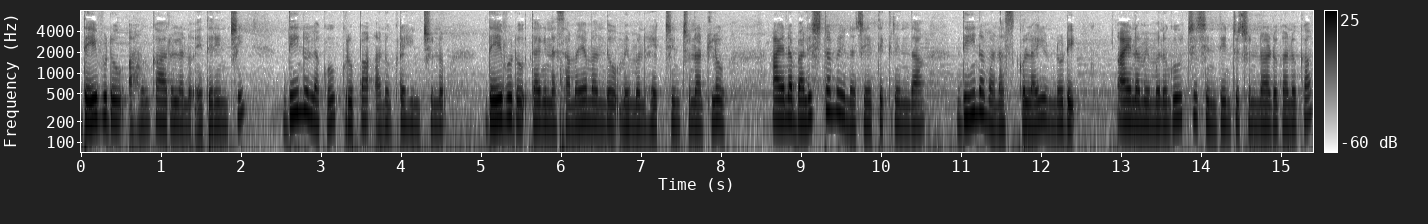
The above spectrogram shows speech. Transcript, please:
దేవుడు అహంకారులను ఎదిరించి దీనులకు కృప అనుగ్రహించును. దేవుడు తగిన సమయమందు మిమ్మను హెచ్చించున్నట్లు ఆయన బలిష్టమైన చేతి క్రింద దీన మనస్కులై ఉండుడి. ఆయన మిమ్మను గూర్చి చింతించుచున్నాడు గనుక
